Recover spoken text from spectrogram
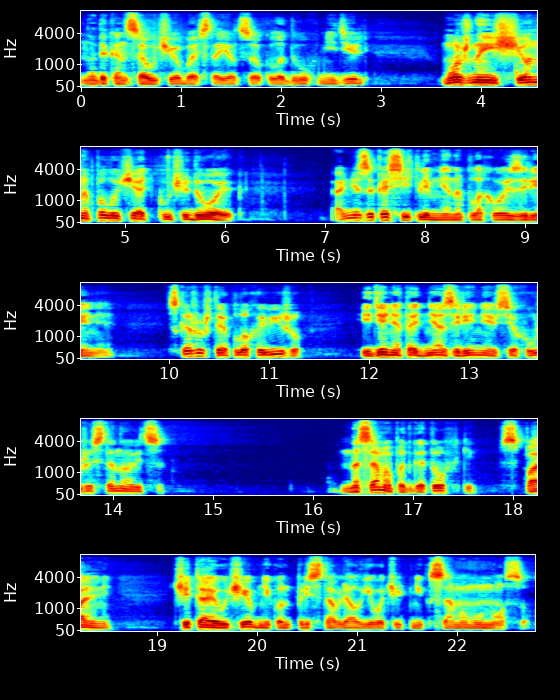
но до конца учебы остается около двух недель. Можно еще наполучать кучу двоек. А не закосить ли мне на плохое зрение? Скажу, что я плохо вижу, и день ото дня зрение все хуже становится. На самоподготовке, в спальне, читая учебник, он приставлял его чуть не к самому носу.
